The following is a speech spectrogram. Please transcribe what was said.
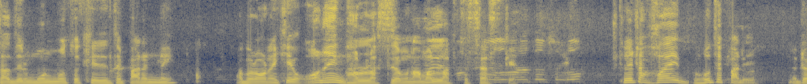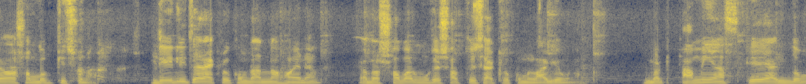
তাদের মন মতো খেয়ে যেতে পারেন নাই। আবার অনেকে অনেক ভালো লাগছে, যেমন আমার লাগতেছে আজকে। তো এটা হয়, হতে পারে, এটা অসম্ভব কিছু না। ডেইলি তো আর একরকম রান্না হয় না আবার সবার মুখে সব সবকিছু একরকম লাগেও না। বাট আমি আজকে একদম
